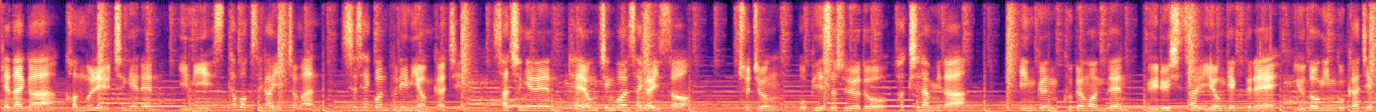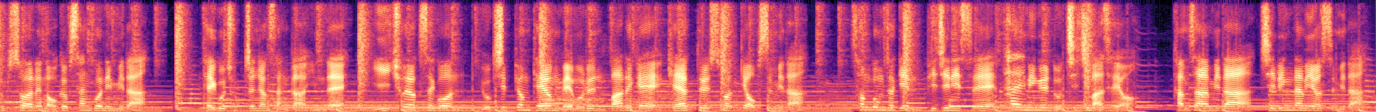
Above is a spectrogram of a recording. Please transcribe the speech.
게다가 건물 1층에는 이미 스타벅스가 입점한 스세권 프리미엄까지 4층에는 대형 증권사가 있어 주중 오피스 수요도 확실합니다. 인근 구병원 등 의료시설 이용객들의 유동 인구까지 흡수하는 어급 상권입니다. 대구 죽전역 상가인데 이 초역세권 60평 대형 매물은 빠르게 계약될 수밖에 없습니다. 성공적인 비즈니스의 타이밍을 놓치지 마세요. 감사합니다. 지빅남이었습니다.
